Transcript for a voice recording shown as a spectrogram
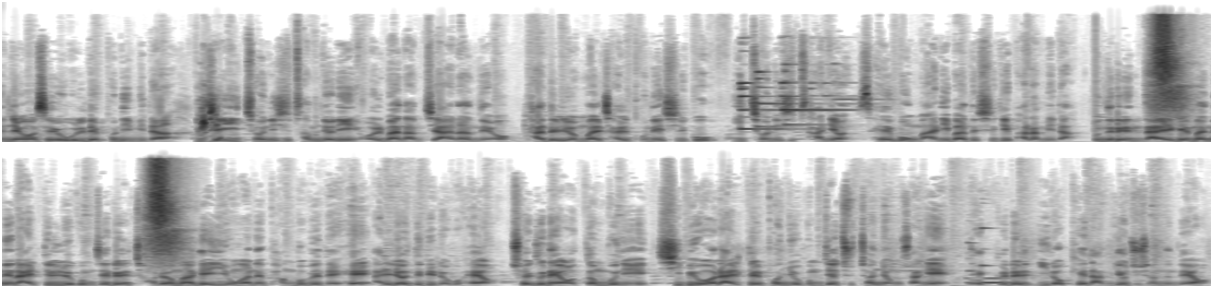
안녕하세요 올데폰입니다. 이제 2023년이 얼마 남지 않았네요. 다들 연말 잘 보내시고 2024년 새해 복 많이 받으시기 바랍니다. 오늘은 나에게 맞는 알뜰 요금제를 저렴하게 이용하는 방법에 대해 알려드리려고 해요. 최근에 어떤 분이 12월 알뜰폰 요금제 추천 영상에 댓글을 이렇게 남겨주셨는데요.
